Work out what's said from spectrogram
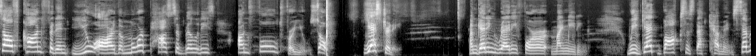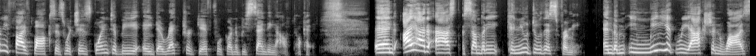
self confident you are, the more possibilities unfold for you. So, yesterday, I'm getting ready for my meeting. We get boxes that come in 75 boxes, which is going to be a director gift we're going to be sending out. Okay. And I had asked somebody, Can you do this for me? And the immediate reaction was,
